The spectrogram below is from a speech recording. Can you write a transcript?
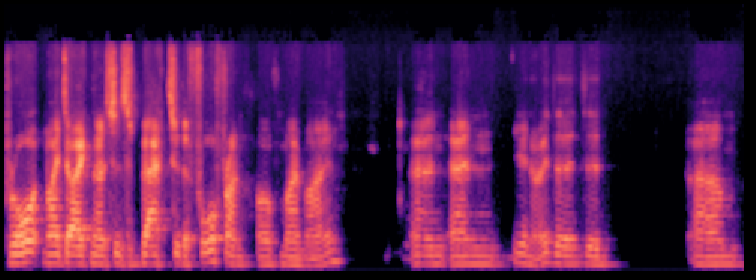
brought my diagnosis back to the forefront of my mind. And, and you know, the, the um,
